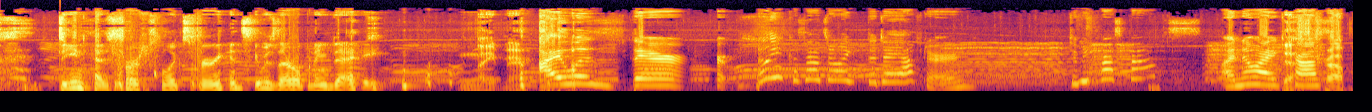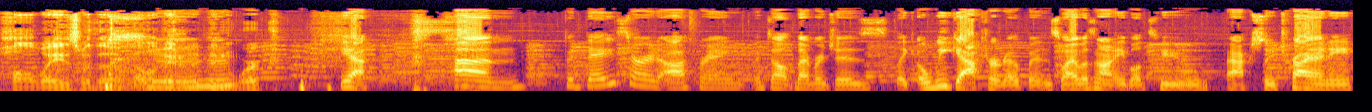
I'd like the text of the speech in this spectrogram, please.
Dean has personal experience. He was there opening day. Nightmare. I was there really because I was like the day after. Did we cross paths? I know I Death crossed. trap hallways with an elevator that didn't work. Yeah. Um, but they started offering adult beverages like a week after it opened, so I was not able to actually try any.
